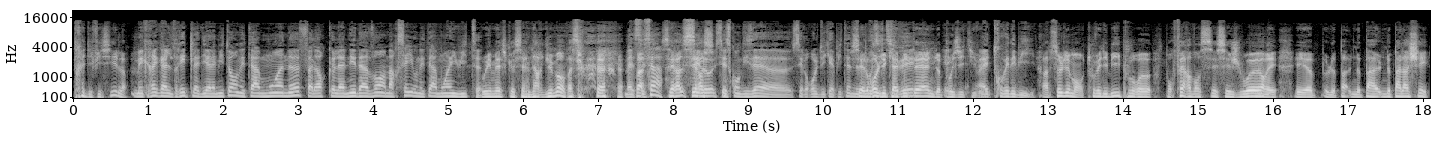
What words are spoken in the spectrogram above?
très difficile. Mais Greg Aldrit l'a dit à la mi-temps, on était à moins 9 alors que l'année d'avant à Marseille on était à moins 8. Oui, mais est-ce que c'est un argument Parce que Ben, c'est ça. c'est ce qu'on disait, euh, c'est le rôle du capitaine. de c'est le rôle du capitaine de positiver. Et, trouver des billes. Absolument, trouver des billes pour euh, pour faire avancer ses joueurs et, et euh, le ne pas ne pas lâcher,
